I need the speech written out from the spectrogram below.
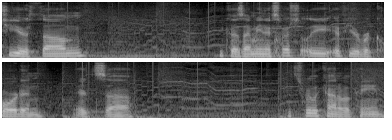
to your thumb. Because I mean especially if you're recording it's uh, it's really kind of a pain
